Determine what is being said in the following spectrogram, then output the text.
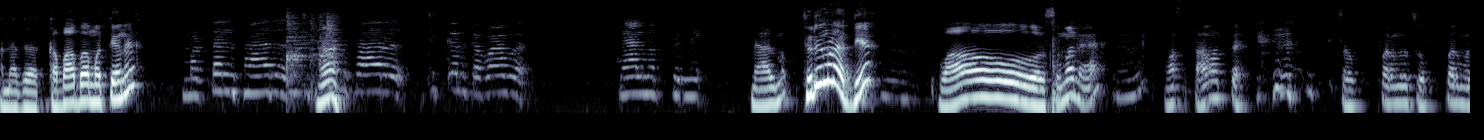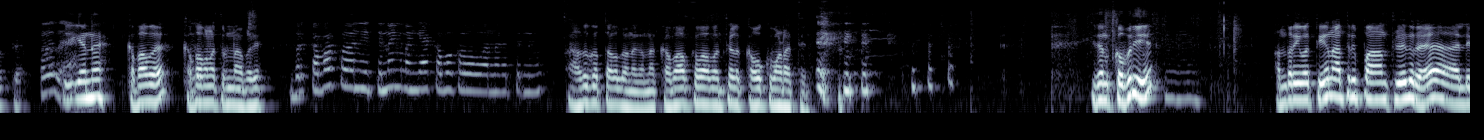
ಆಮ್ಯಾಗ ಕಬಾಬ ಮತ್ತೇನು? ಮಟನ್ ಸಾರು ಹಾಂ? ಚಿಕನ್ ಸಾರು ಚಿಕನ್ ಕಬಾಬ್ ಮ್ಯಾಲ್ ಮತ್ತು ಫಿರ್ನಿ. ಮ್ಯಾಲ್ ಮಾಡತ್ತಿ ವಾವ್ ಸುಮ್ಮನೆ ಮಸ್ತ್ ಮತ್ತೆ ಸೂಪರ್ ಅಂದ್ರೆ ಸೂಪರ್ ಮತ್ತೆ. ಈಗೇನ ಕಬಾಬ್ ಕಬಾಬ್ ಅನ್ನತ್ತೀವಿ ನಾ ಬರೀ. ಅದು ಗೊತ್ತಾಗಲ್ಲ ನನಗೆ. ನಾ ಕಬಾಬ್ ಕಬಾಬ್ ಅಂತೇಳಿ ಕೌಕ್ ಮಾಡತ್ತೀನಿ. ಇದನ್ನು ಕೊಬ್ಬರಿ ಅಂದ್ರೆ ಇವತ್ತು ಏನಾತ್ರಿಪ್ಪ ಅಂತ ಹೇಳಿದ್ರೆ ಅಲ್ಲಿ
